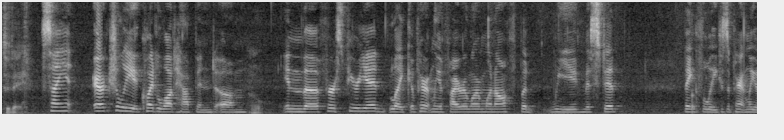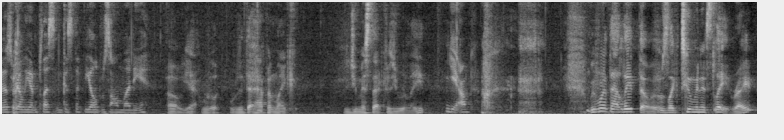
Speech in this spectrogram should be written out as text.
today? science. Actually, quite a lot happened. Um. Oh, In the first period, like apparently a fire alarm went off, but we missed it. Thankfully, because apparently it was really unpleasant because the field was all muddy. Oh yeah. Did that happen? Like, did you miss that because you were late? Yeah. We weren't that late though. It was like two minutes late, right?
